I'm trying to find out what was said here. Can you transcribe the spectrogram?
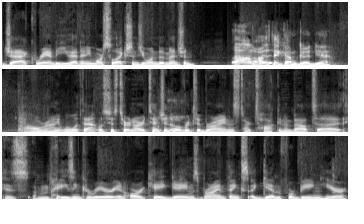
Jack, Randy, you had any more selections you wanted to mention? Um, I think I'm good. Yeah. All right. Well, with that, let's just turn our attention over to Brian and start talking about uh, his amazing career in arcade games. Brian, thanks again for being here.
